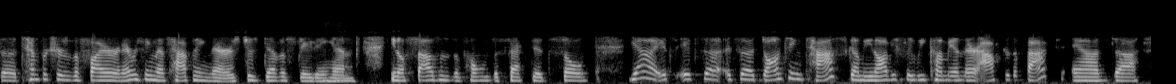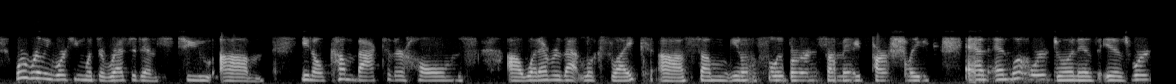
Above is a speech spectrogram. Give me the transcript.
the temperatures of the fire and everything that's happening there is just devastating mm-hmm. and you know thousands of homes affected. So yeah it's it's a it's a daunting task. I mean obviously we come in there after the fact and uh, we're really working with the residents to um, you know come back to their homes uh, whatever that looks like. Uh, some you know fully burned some maybe partially. And and what we're doing is is we're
